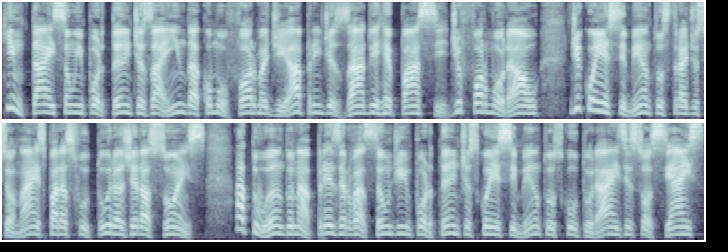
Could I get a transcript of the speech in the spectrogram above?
quintais são importantes ainda como forma de aprendizado e repasse, de forma oral, de conhecimentos tradicionais para as futuras gerações, atuando na preservação de importantes conhecimentos culturais e sociais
